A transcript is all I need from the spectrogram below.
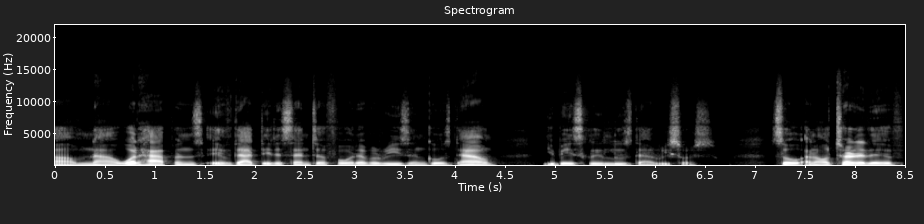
Um, now, what happens if that data center, for whatever reason, goes down? You basically lose that resource. So, an alternative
